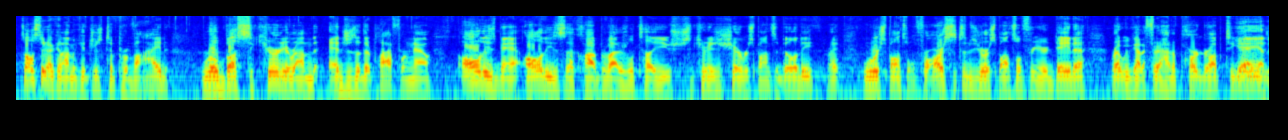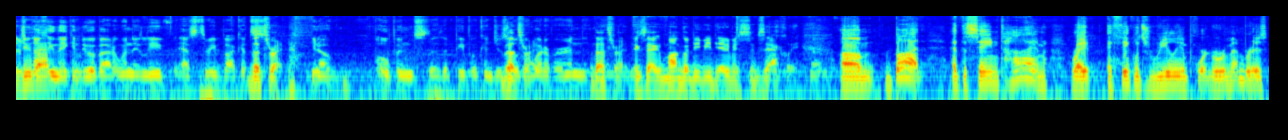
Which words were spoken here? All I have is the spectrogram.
It's also in their economic interest to provide robust security around the edges of their platform. Now, all these man, all these uh, cloud providers will tell you security is a shared responsibility, right? We're responsible for our systems, you're responsible for your data, right? We've got to figure out how to partner up together yeah. yeah, There's do nothing that. they can do about it when they leave S3 buckets. That's right. You know, open so that people can just That's look right. at whatever. And That's right, exactly. MongoDB database, exactly. Right. Um, but at the same time, right, I think what's really important to remember is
